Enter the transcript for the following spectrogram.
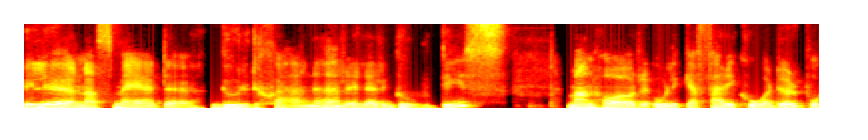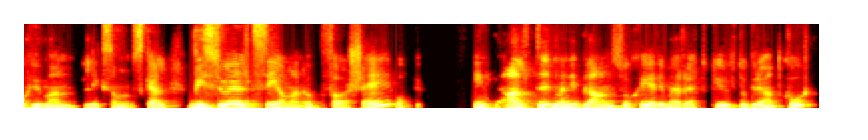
belönas med guldstjärnor eller godis. Man har olika färgkoder på hur man liksom ska visuellt se om man uppför sig och inte alltid, men ibland så sker det med rött, gult och grönt kort.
